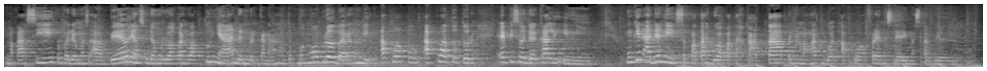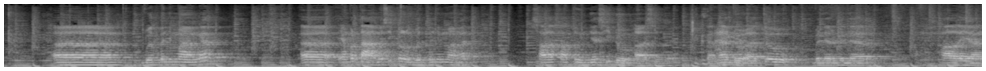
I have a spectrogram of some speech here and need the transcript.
Terima kasih kepada Mas Abel yang sudah meluangkan waktunya dan berkenan untuk mengobrol bareng di Aqua, Aqua Tutur episode kali ini. Mungkin ada nih sepatah dua patah kata penyemangat buat Aqua Friends dari Mas Abel nih. Eh, buat penyemangat eh, yang pertama sih kalau buat penyemangat salah satunya sih doa sih Mbak. karena doa. tuh benar-benar hal yang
